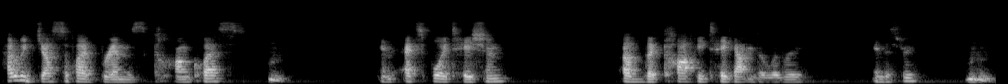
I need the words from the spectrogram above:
how do we justify Brim's conquest Hmm. and exploitation of the coffee takeout and delivery industry? Mhm.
